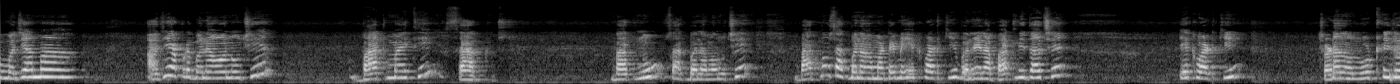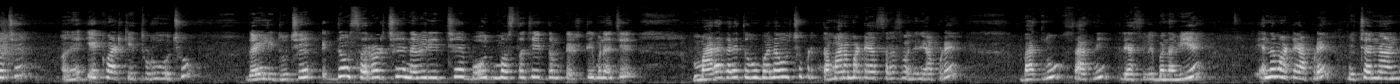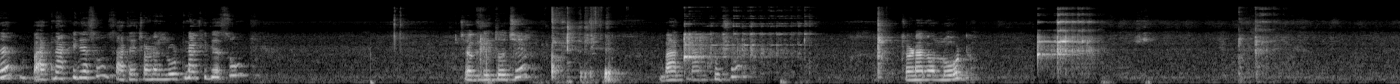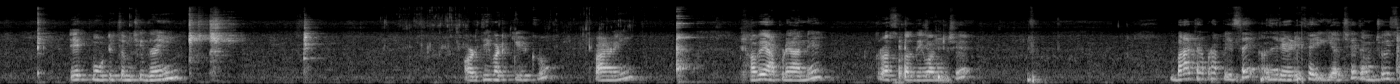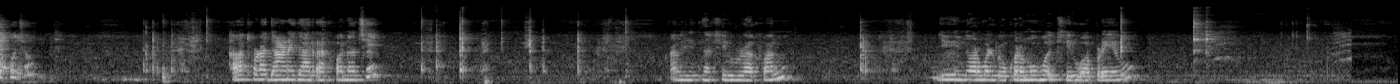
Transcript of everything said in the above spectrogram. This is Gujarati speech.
મજામાં? આજે આપણે બનાવવાનું છે ભાતમાંથી શાક. ભાતનું શાક બનાવવાનું છે. ભાતનું શાક બનાવવા માટે મેં એક વાટકી બનેલા ભાત લીધા છે. એક વાટકી ચણાનો લોટ લીધો છે અને એક વાટકી થોડું ઓછું દહીં લીધું છે. એકદમ સરળ છે, નવી રીત છે, બહુ જ મસ્ત છે, એકદમ ટેસ્ટી બને છે. મારા ઘરે તો હું બનાવું છું, પણ તમારા માટે આ સરસ મજાની આપણે ભાતનું શાકની રેસીપી બનાવીએ. એના માટે આપણે મિક્સરના અંદર ભાત નાખી દઈશું સાથે ચણાનો લોટ નાખી દઈશું જગ લીધો છે. ભાત નાખું છું. ચણાનો લોટ. એક મોટી ચમચી દહીં. અડધી વટકી એટલું પાણી. હવે આપણે આને ક્રશ કરી દેવાનું છે. ભાત આપણા પીસાઈ અને રેડી થઈ ગયા છે. તમે જોઈ શકો છો. આ થોડા દાણેદાર રાખવાના છે. આવી રીતના ખીરું રાખવાનું. જેવી નોર્મલ ઢોકળાનું હોય, ખીરું આપણે એવું.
